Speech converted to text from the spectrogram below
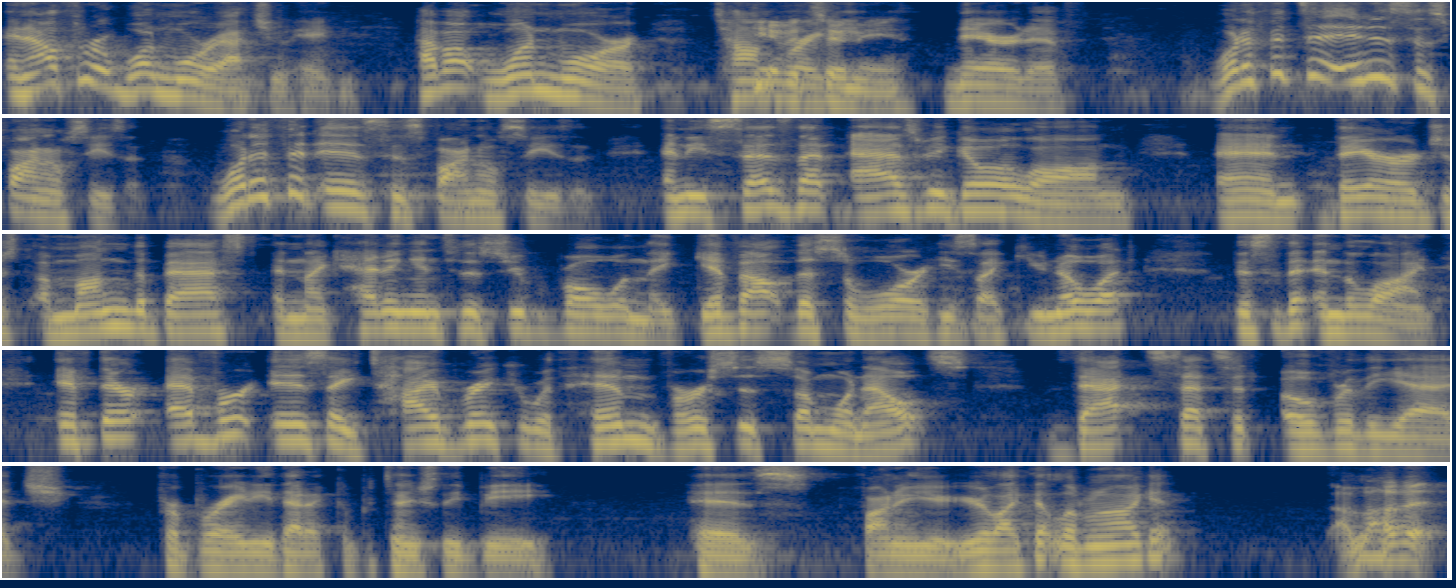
And I'll throw one more at you, Hayden. How about one more Tom Give Brady narrative? What if it's a, it is his final season? What if it is his final season? And he says that as we go along, and they are just among the best, and like heading into the Super Bowl when they give out this award, he's like, you know what? This is the end of the line. If there ever is a tiebreaker with him versus someone else, that sets it over the edge for Brady that it could potentially be his final year. You're like that little nugget? I love it.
